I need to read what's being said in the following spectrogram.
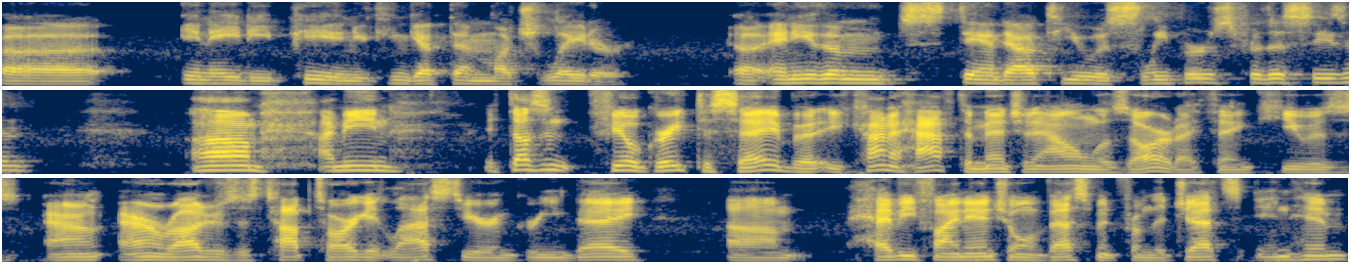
uh, in ADP, and you can get them much later. Uh, any of them stand out to you as sleepers for this season? Um, I mean, it doesn't feel great to say, but you kind of have to mention Allen Lazard. I think he was Aaron, Aaron Rodgers' top target last year in Green Bay. Um, heavy financial investment from the Jets in him.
